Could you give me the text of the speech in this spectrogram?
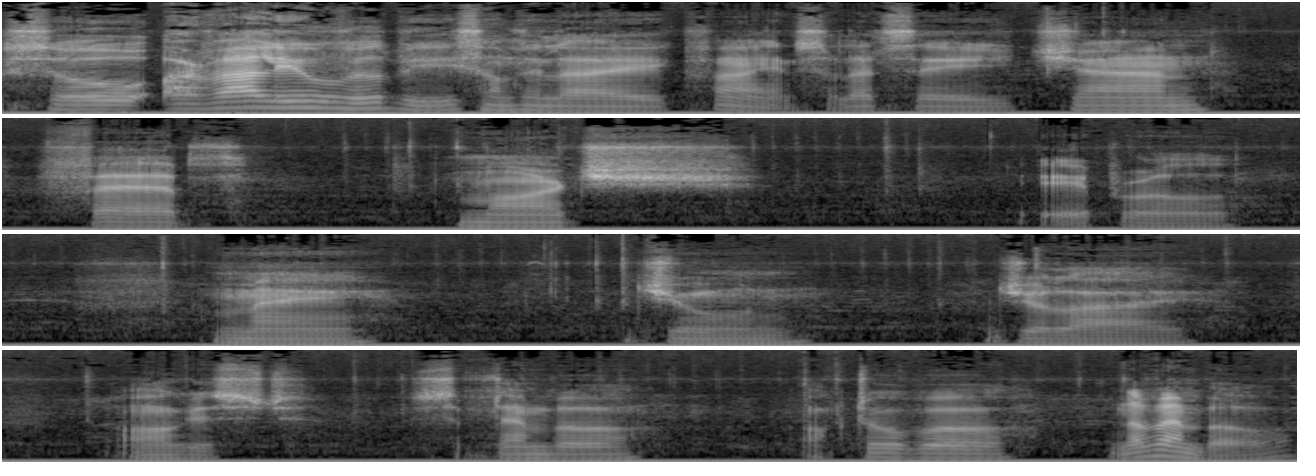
So our value will be something like fine so let's say Jan Feb March April May June July, August, September, October, November,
